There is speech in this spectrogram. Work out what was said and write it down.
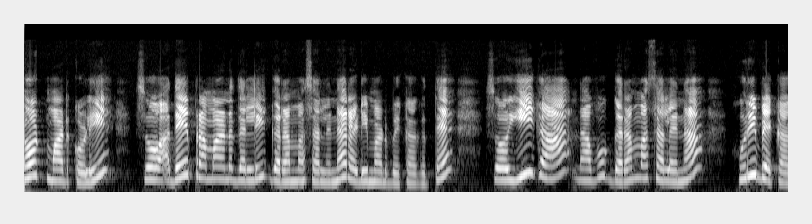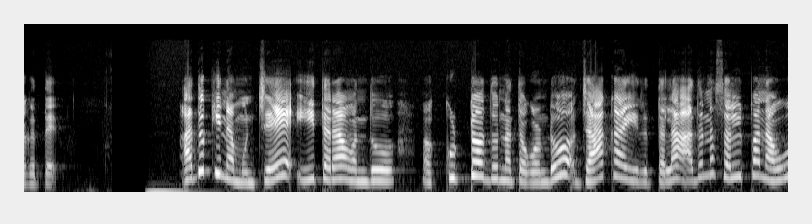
ನೋಟ್ ಮಾಡ್ಕೊಳ್ಳಿ. ಸೊ ಅದೇ ಪ್ರಮಾಣದಲ್ಲಿ ಗರಂ ಮಸಾಲೆನ ರೆಡಿ ಮಾಡಬೇಕಾಗುತ್ತೆ. ಸೊ ಈಗ ನಾವು ಗರಂ ಮಸಾಲೆನ ಹುರಿಬೇಕಾಗುತ್ತೆ. ಅದಕ್ಕಿಂತ ಮುಂಚೆ ಈ ಥರ ಒಂದು ಕುಟ್ಟೋದನ್ನು ತಗೊಂಡು ಜಾಕಾಯಿ ಇರುತ್ತಲ್ಲ, ಅದನ್ನು ಸ್ವಲ್ಪ ನಾವು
